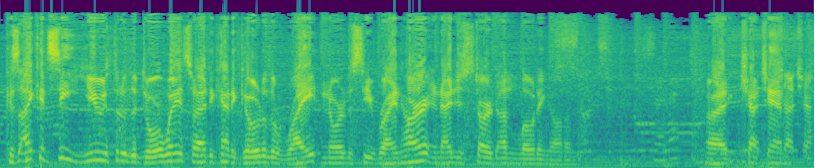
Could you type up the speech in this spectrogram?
Because I could see you through the doorway, so I had to kind of go to the right in order to see Reinhardt, and I just started unloading on him. Alright, Chat Chan. Chat chat.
